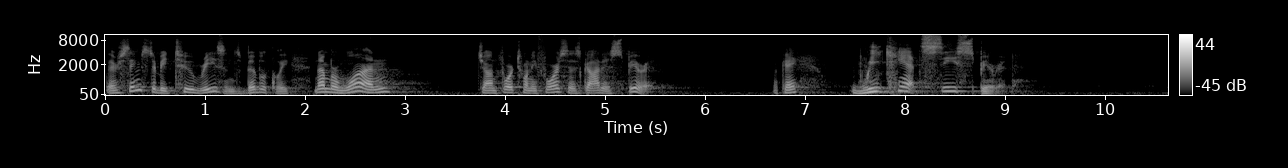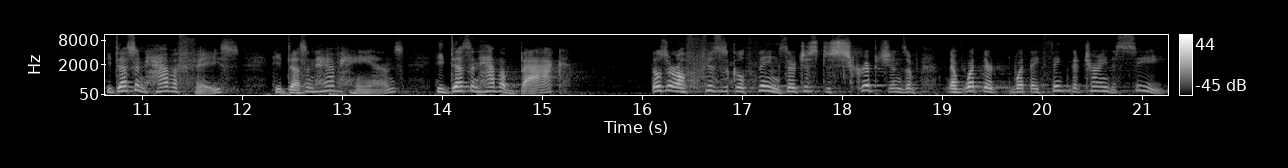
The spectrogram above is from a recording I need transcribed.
There seems to be two reasons biblically. Number one, John 4 24 says God is spirit. Okay? We can't see spirit. He doesn't have a face. He doesn't have hands. He doesn't have a back. Those are all physical things. They're just descriptions of, of what, they're, what they think they're trying to see.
